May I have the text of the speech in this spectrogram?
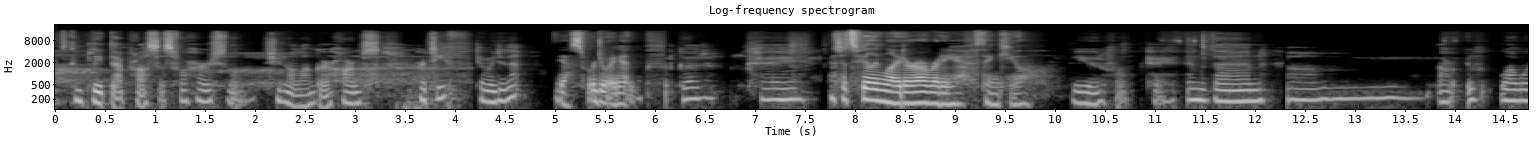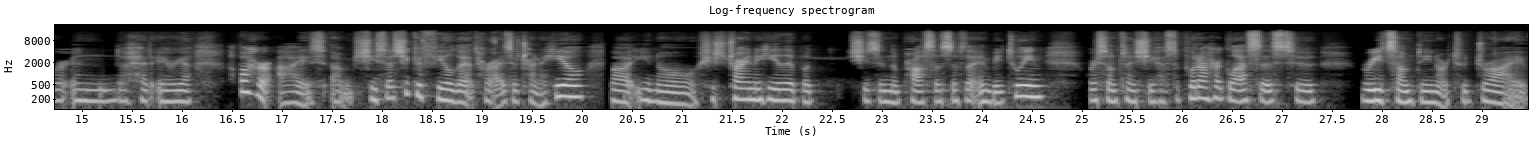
Let's complete that process for her so she no longer harms her teeth. Can we do that? Yes, we're doing it. Good. good. Okay. Yes, it's feeling lighter already. Thank you. Beautiful. Okay, and then um, our, while we're in the head area, how about her eyes? Um, she says she could feel that her eyes are trying to heal, but you know she's trying to heal it, but she's in the process of the in between, where sometimes she has to put on her glasses to read something or to drive.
